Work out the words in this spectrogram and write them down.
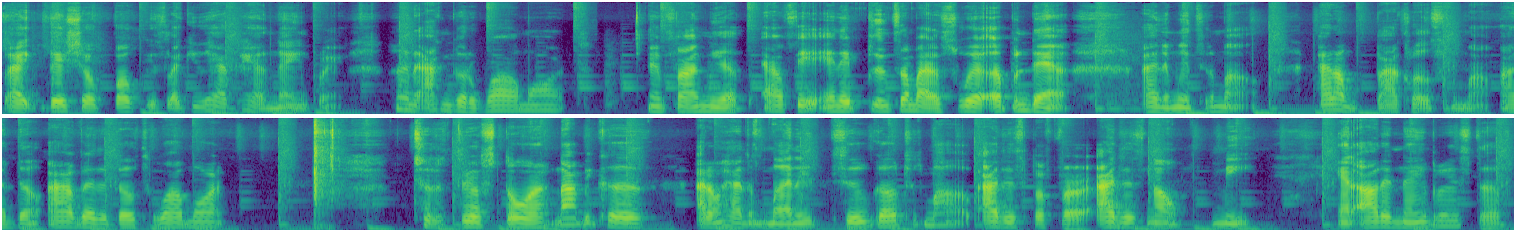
like that's your focus. Like you have to have name brand. Honey, I can go to Walmart and find me an outfit and they and somebody swear up and down I didn't went to the mall. I don't buy clothes from the mall. I don't. I'd rather go to Walmart, to the thrift store, not because I don't have the money to go to the mall. I just prefer. I just know me, and all the brand stuff.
